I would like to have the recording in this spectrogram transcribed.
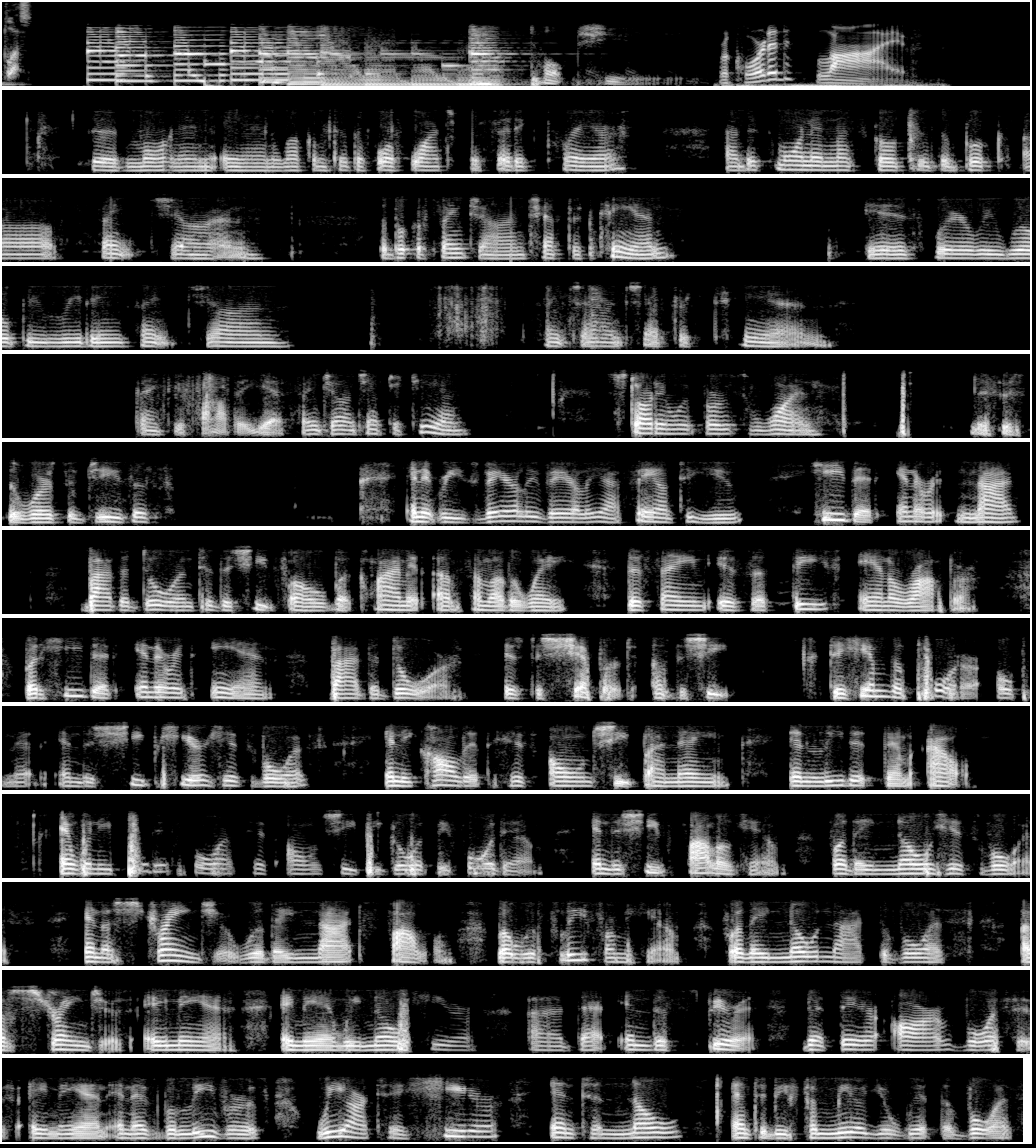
plus. Talk shoes. Recorded live. Good morning and welcome to the Fourth Watch Prophetic Prayer. Uh, this morning, let's go to the book of St. John. The book of St. John, chapter 10, is where we will be reading St. John, St. John, chapter 10. Thank you, Father. Yes, St. John, chapter 10, starting with verse 1. This is the words of Jesus. And it reads, Verily, verily, I say unto you, he that entereth not by the door into the sheepfold, but climbeth up some other way, the same is a thief and a robber. But he that entereth in by the door is the shepherd of the sheep. To him the porter openeth, and the sheep hear his voice, and he calleth his own sheep by name and leadeth them out. And when he putteth forth his own sheep, he goeth before them, and the sheep follow him, for they know his voice. And a stranger will they not follow, but will flee from him, for they know not the voice of strangers. Amen. Amen. We know here uh, that in the spirit that there are voices. Amen. And as believers, we are to hear and to know and to be familiar with the voice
